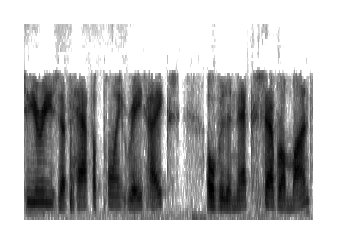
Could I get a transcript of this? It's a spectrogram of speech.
series of half a point rate hikes over the next several months.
